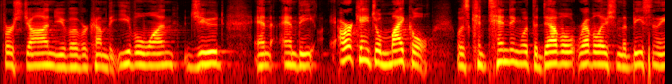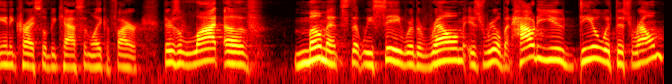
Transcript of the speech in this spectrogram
First John, you've overcome the evil one. Jude, and and the archangel Michael was contending with the devil. Revelation, the beast and the antichrist will be cast in the lake of fire. There's a lot of moments that we see where the realm is real. But how do you deal with this realm?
